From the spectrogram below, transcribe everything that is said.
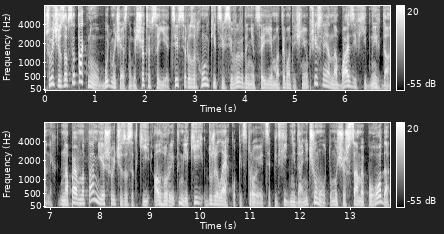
Швидше за все, так, ну будьмо чесними, що це все є. Ці всі розрахунки, ці всі виведення, це є математичні обчислення на базі вхідних даних. Напевно, там є швидше за все такий алгоритм, який дуже легко підстроюється під вхідні дані. Чому? Тому що ж саме погода,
